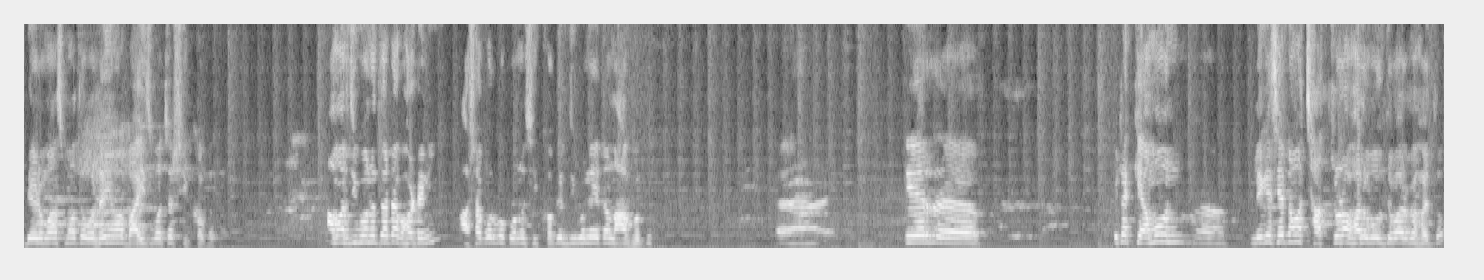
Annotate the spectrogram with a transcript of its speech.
দেড় মাস মতো হলেই আমার বাইশ বছর শিক্ষকতা। আমার জীবনে তো এটা ঘটেনি, আশা করব কোনো শিক্ষকের জীবনে এটা না ঘটুক। এর এটা কেমন লেগেছে এটা আমার ছাত্ররা ভালো বলতে পারবে হয়তো,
